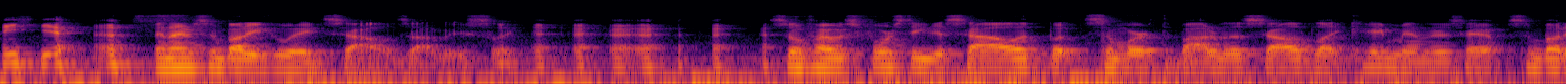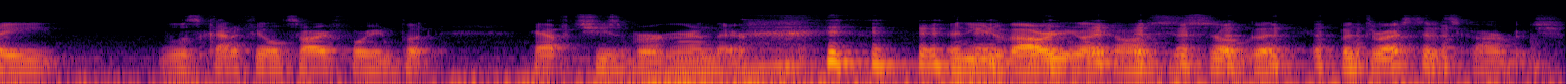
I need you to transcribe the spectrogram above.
yes. And I'm somebody who hates salads, obviously. So if I was forced to eat a salad, but somewhere at the bottom of the salad, like, hey man, there's half somebody was kind of feeling sorry for you and put half a cheeseburger in there, and you devour it, and you're like, oh, this is so good. But the rest of it's garbage.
